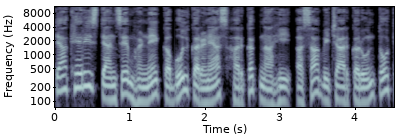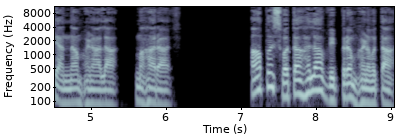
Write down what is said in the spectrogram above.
त्याखेरीज त्यांचे म्हणणे कबूल करण्यास हरकत नाही असा विचार करून तो त्यांना म्हणाला महाराज आपण स्वतःला विप्र म्हणवता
